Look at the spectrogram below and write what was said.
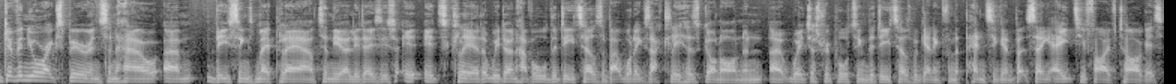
given your experience and how um, these things may play out in the early days, it's, it, it's, clear that we don't have all the details about what exactly has gone on, and uh, we're just reporting the details we're getting from the Pentagon. But saying 85 targets,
